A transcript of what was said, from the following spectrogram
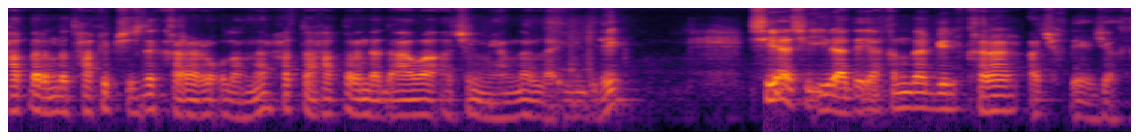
haklarında takipsizlik kararı olanlar hatta haklarında dava açılmayanlarla ilgili Siyasi irade yakında bir karar açıklayacak.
